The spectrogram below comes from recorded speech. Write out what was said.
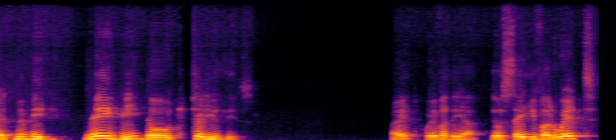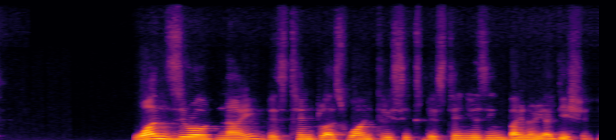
right? Maybe, maybe they will tell you this, right? Whoever they are, they'll say evaluate 109 base 10 plus 136 base 10 using binary addition.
